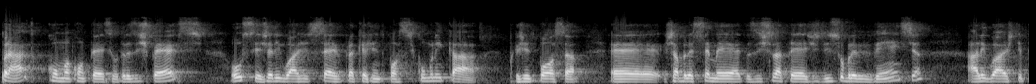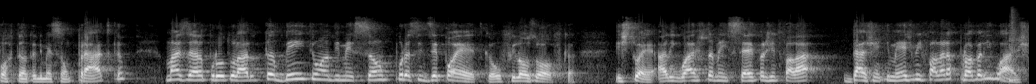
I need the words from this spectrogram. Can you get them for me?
prático, como acontece em outras espécies, ou seja, a linguagem serve para que a gente possa se comunicar, para que a gente possa é, estabelecer metas, estratégias de sobrevivência. A linguagem tem, portanto, uma dimensão prática, mas ela, por outro lado, também tem uma dimensão, por assim dizer, poética ou filosófica. Isto é, a linguagem também serve para a gente falar da gente mesmo e falar da própria linguagem.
